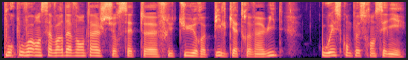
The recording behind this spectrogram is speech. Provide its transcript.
Pour pouvoir en savoir davantage sur cette euh, fluture pile 88, où est-ce qu'on peut se renseigner?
